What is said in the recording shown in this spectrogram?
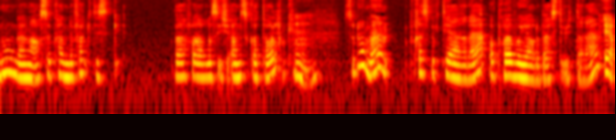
noen ganger så kan det faktisk være foreldre som ikke ønsker tolk. Mm. Så da må en respektere det og prøve å gjøre det beste ut av det. Ja.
